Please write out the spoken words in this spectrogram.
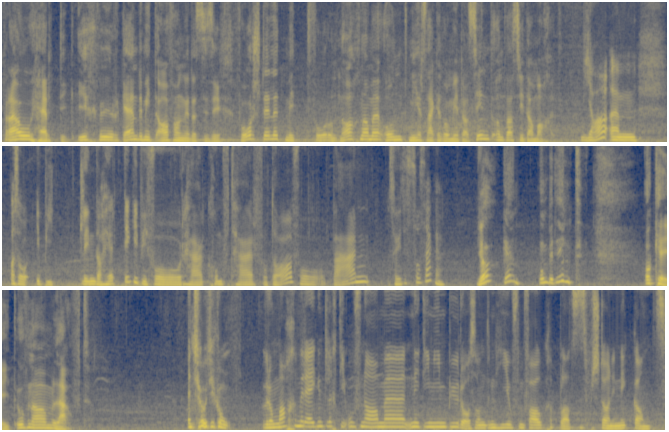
Frau Hertig, ich würde gerne damit anfangen, dass Sie sich vorstellen mit Vor- und Nachnamen und mir sagen, wo wir da sind und was Sie da machen. Ja, ähm, also ich bin Linda Hertig, ich bin von Herkunft her von da, von Bern. Soll ich das so sagen? Ja, gern, unbedingt. Okay, die Aufnahme läuft. Entschuldigung, warum machen wir eigentlich die Aufnahmen nicht in meinem Büro, sondern hier auf dem Falkenplatz? Das verstehe ich nicht ganz.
